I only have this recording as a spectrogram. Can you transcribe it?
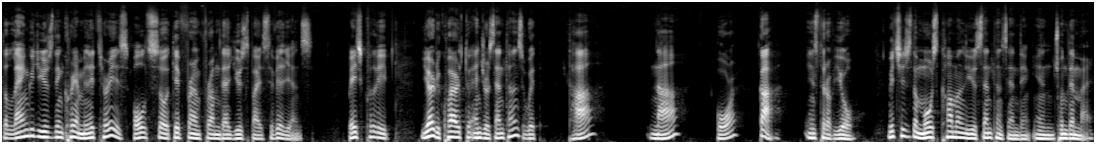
The language used in Korean military is also different from that used by civilians. Basically, you are required to end your sentence with 다, 나, or 까 instead of 요 which is the most commonly used sentence ending in 존댓말.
